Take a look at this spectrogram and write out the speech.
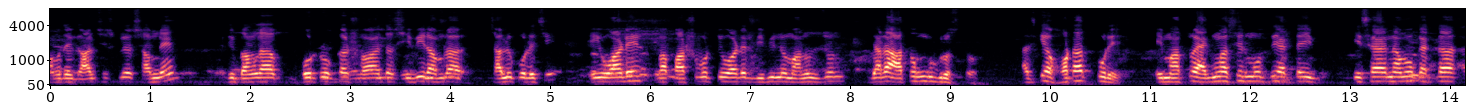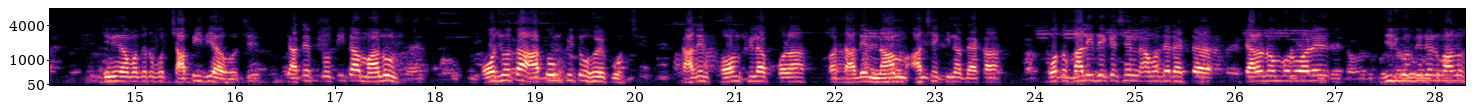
আমাদের গার্লস স্কুলের সামনে একটি বাংলা ভোট রক্ষার সহায়তা শিবির আমরা চালু করেছি। এই ওয়ার্ডের বা পার্শ্ববর্তী ওয়ার্ডের বিভিন্ন মানুষজন যারা আতঙ্কগ্রস্ত আজকে হঠাৎ করে এই মাত্র এক মাসের মধ্যে একটা এই এসআইআর নামক একটা জিনিস আমাদের উপর চাপিয়ে দেওয়া হচ্ছে, যাতে প্রতিটা মানুষ অযথা আতঙ্কিত হয়ে পড়ছে। তাদের ফর্ম ফিল করা বা তাদের নাম আছে কিনা দেখা। গতকালই দেখেছেন আমাদের একটা তেরো নম্বর ওয়ার্ডের দীর্ঘদিনের মানুষ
